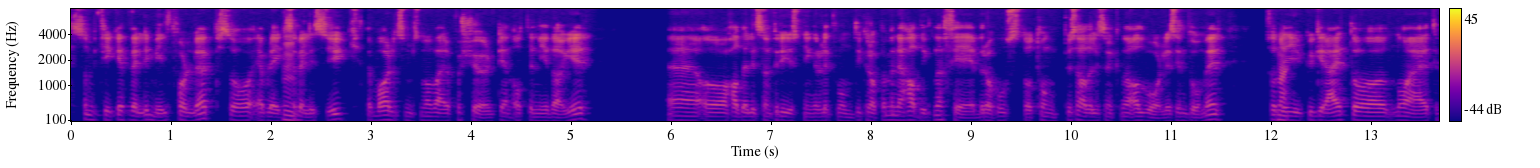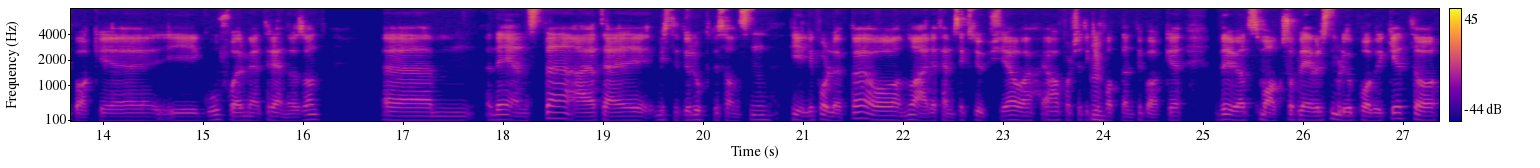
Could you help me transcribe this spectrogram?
som fikk et veldig mildt forløp, så jeg ble ikke så Mm. veldig syk. Det var liksom som å være forkjølt i en åtte-ni dager. eh, og hadde litt sånn frysninger og litt vondt i kroppen, men jeg hadde ikke noe feber og hoste og tungpust. Jeg hadde liksom ikke noen alvorlige symptomer. Så det gikk jo greit, og nå er jeg tilbake i god form jeg trener og sånt. Ehm, det eneste er at jeg mistet jo luktesansen tidlig i forløpet, og nå er det fem-seks uker siden, og jeg har fortsatt ikke Mm. fått den tilbake. Det gjør at smaksopplevelsen blir jo påvirket, og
